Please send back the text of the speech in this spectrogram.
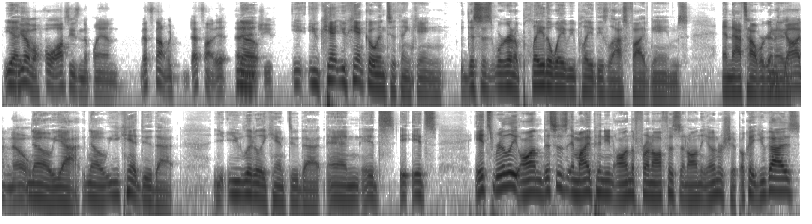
Yeah, if you have a full offseason to plan. That's not what that's not it. That no, it, Chief. You, you can't you can't go into thinking this is we're gonna play the way we played these last five games, and that's how we're gonna. God no, no, yeah, no, you can't do that. You, you literally can't do that, and it's it's it's really on this is in my opinion on the front office and on the ownership okay you guys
